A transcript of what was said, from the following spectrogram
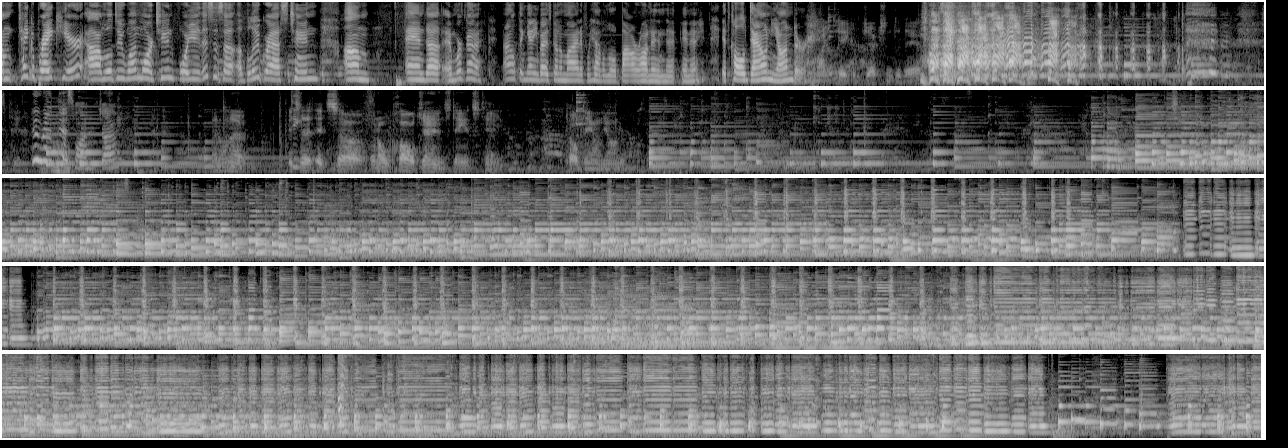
um, take a break here. Um, we'll do one more tune for you. This is a, a bluegrass tune, um, and uh, and we're gonna. I don't think anybody's gonna mind if we have a little bar on in it. In it. It's called Down Yonder. Might take objection to that. Who wrote this one, John? I don't know. It's a, it's uh, an old Paul Jones dance tune called Down Yonder. thank you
